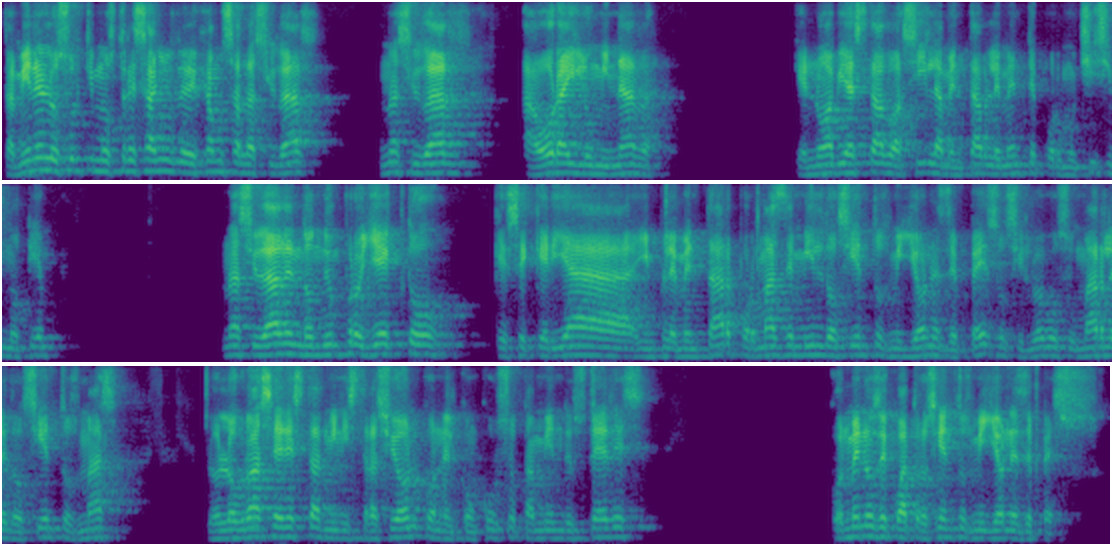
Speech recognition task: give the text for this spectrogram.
También en los últimos tres años le dejamos a la ciudad, una ciudad ahora iluminada, que no había estado así lamentablemente por muchísimo tiempo. Una ciudad en donde un proyecto que se quería implementar por más de 1.200 millones de pesos y luego sumarle 200 más, lo logró hacer esta administración con el concurso también de ustedes, con menos de 400 millones de pesos.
